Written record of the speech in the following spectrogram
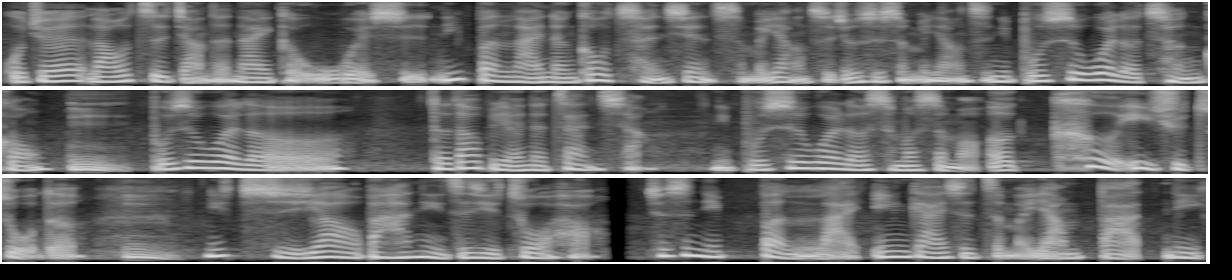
我觉得老子讲的那一个无为，是你本来能够呈现什么样子就是什么样子，你不是为了成功，嗯，不是为了得到别人的赞赏，你不是为了什么什么而刻意去做的，嗯，你只要把你自己做好，就是你本来应该是怎么样，把你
